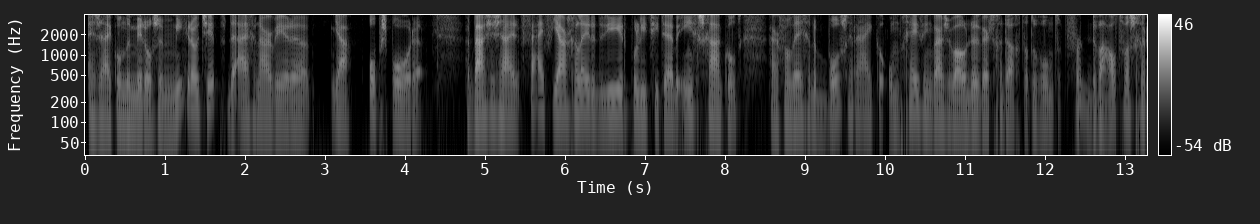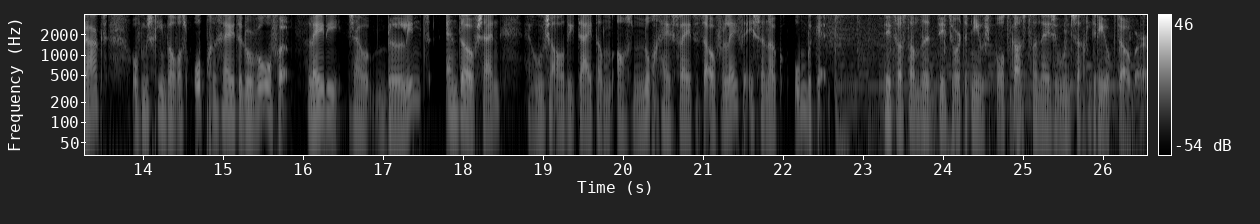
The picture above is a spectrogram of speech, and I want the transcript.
en zij konden middels een microchip de eigenaar weer uh, ja, opsporen. Het baasje zei vijf jaar geleden de dierenpolitie te hebben ingeschakeld. Maar vanwege de bosrijke omgeving waar ze woonden werd gedacht dat de hond verdwaald was geraakt. Of misschien wel was opgegeten door wolven. Lady zou blind en doof zijn. En hoe ze al die tijd dan alsnog heeft weten te overleven is dan ook onbekend. Dit was dan de Dit Wordt Het Nieuws podcast van deze woensdag 3 oktober.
